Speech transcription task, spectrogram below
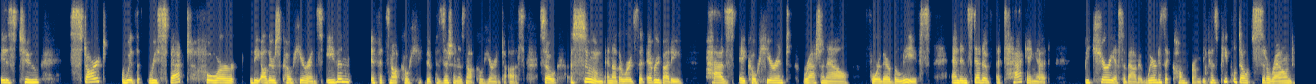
is to start with respect for the other's coherence, even if it's not co- the position is not coherent to us. So assume, in other words, that everybody has a coherent rationale for their beliefs. And instead of attacking it, be curious about it. Where does it come from? Because people don't sit around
